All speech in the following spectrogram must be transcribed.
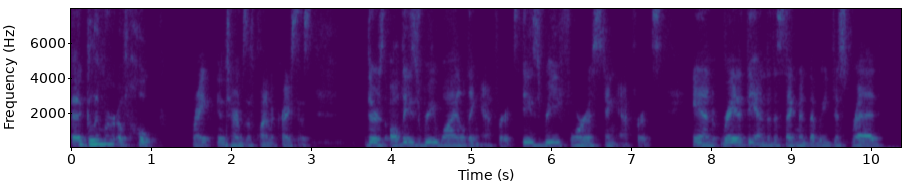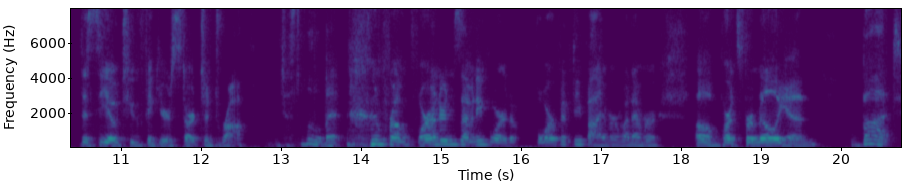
a glimmer of hope, right, in terms of climate crisis. There's all these rewilding efforts, these reforesting efforts. And right at the end of the segment that we just read, the CO2 figures start to drop just a little bit from 474 to 455 or whatever um, parts per million. But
